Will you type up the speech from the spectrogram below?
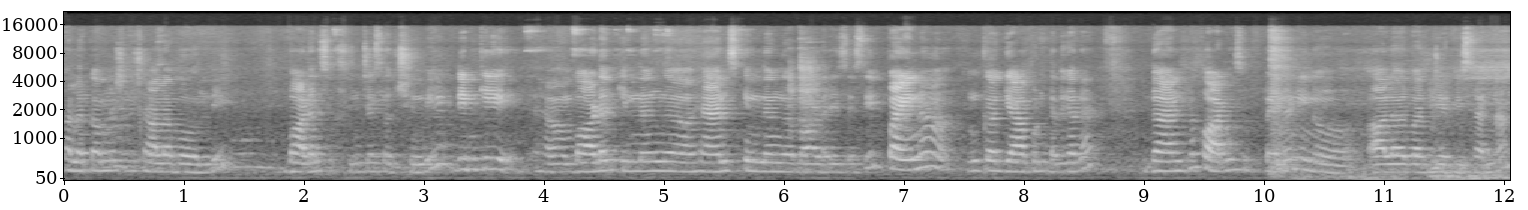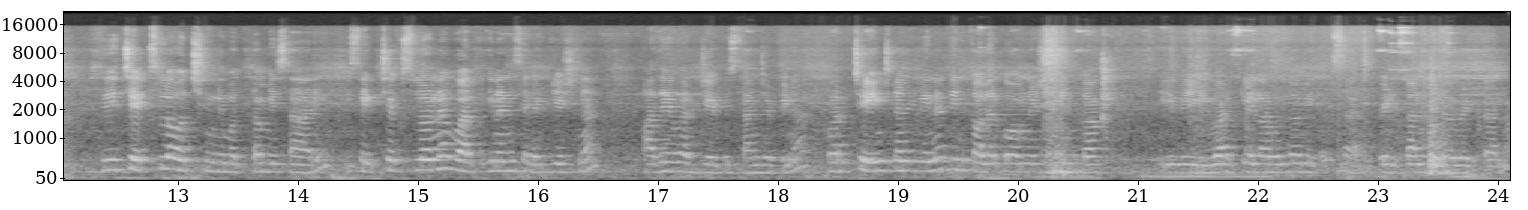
కలర్ కాంబినేషన్ చాలా బాగుంది. బార్డర్ సిక్స్ ఇంచెస్ వచ్చింది. దీనికి బార్డర్ కిందంగా హ్యాండ్స్ కిందంగా బార్డర్ వేసేసి పైన ఇంకా గ్యాప్ ఉంటుంది కదా దాంట్లో కాటన్ సిల్క్ పైన నేను ఆల్ ఓవర్ వర్క్ చేపిస్తాను ఇది చెక్స్లో వచ్చింది మొత్తం ఈసారి ఈ సెక్ చెక్స్లోనే వర్క్కి నేను సెలెక్ట్ చేసిన అదే వర్క్ చేపిస్తాను చెప్పిన. వర్క్ చేయించినాక దీని కలర్ కాంబినేషన్ ఇంకా ఇది వర్క్ ఎలా ఉందో మీకు ఒకసారి పెడతాను కూడా పెడతాను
